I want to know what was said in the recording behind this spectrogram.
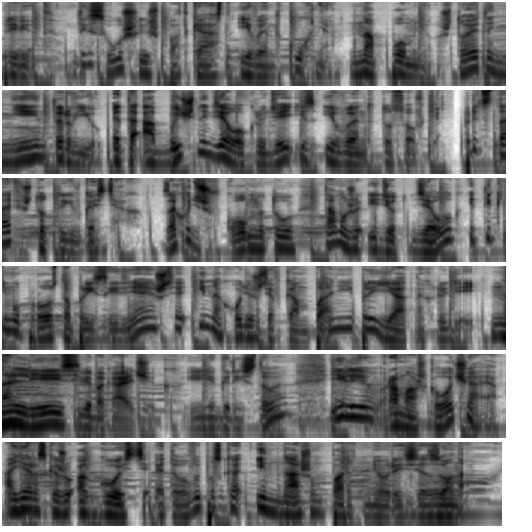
Привет! Ты слушаешь подкаст Event Кухня. Напомню, что это не интервью, это обычный диалог людей из ивент-тусовки. Представь, что ты в гостях. Заходишь в комнату, там уже идет диалог, и ты к нему просто присоединяешься и находишься в компании приятных людей. Налей себе бокальчик игристого или ромашкового чая, а я расскажу о госте этого выпуска и нашем партнере сезона.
